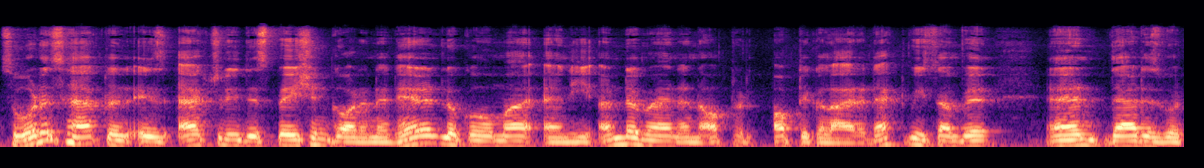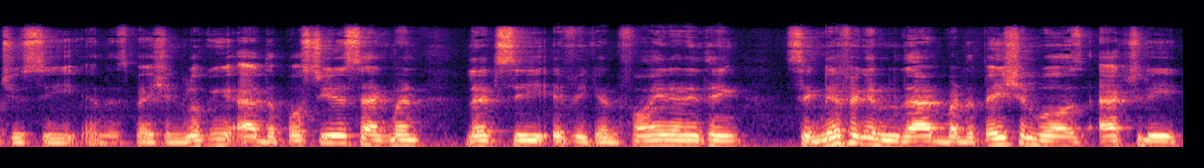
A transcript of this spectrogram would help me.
So what has happened is actually this patient got an adherent leucoma and he underwent an opt optical iridectomy somewhere and that is what you see in this patient. Looking at the posterior segment, let's see if we can find anything significant in that but the patient was actually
